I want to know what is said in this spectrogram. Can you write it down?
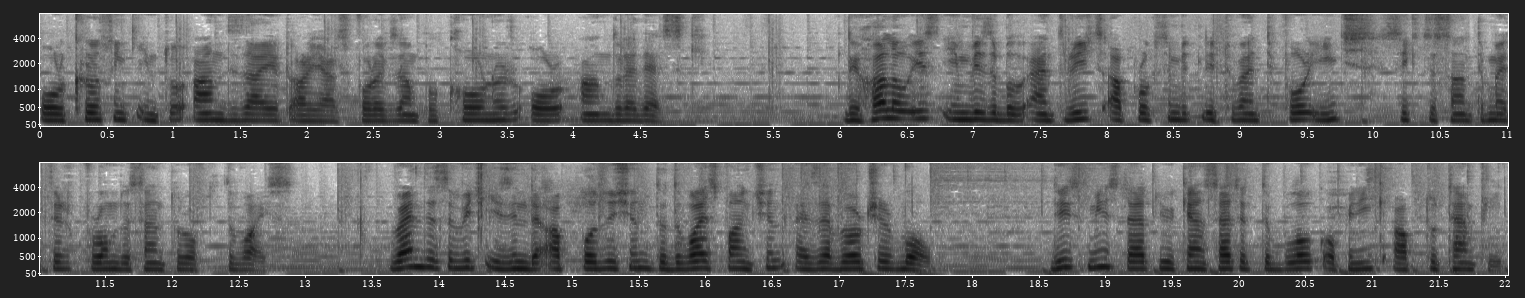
or crossing into undesired areas, for example corner or under a desk. The halo is invisible and reaches approximately 24 inch 60 cm from the center of the device. When the switch is in the up position, the device functions as a virtual wall. This means that you can set it the block opening up to 10 feet.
